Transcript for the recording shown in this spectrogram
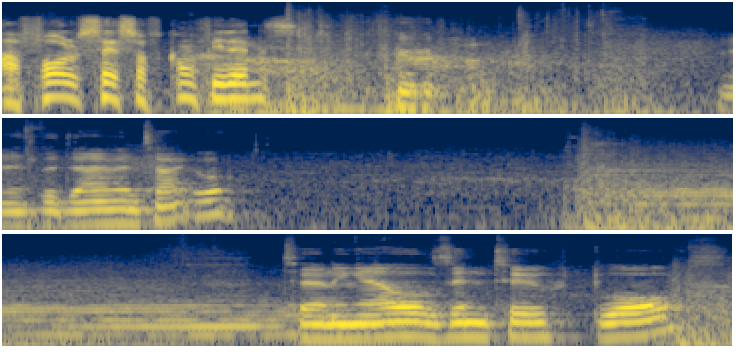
a false sense of confidence. There's the diving tackle. Turning elves into dwarves.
